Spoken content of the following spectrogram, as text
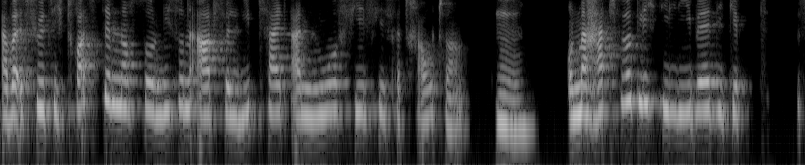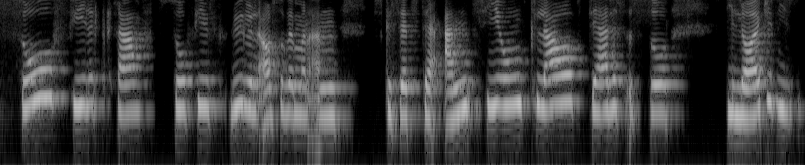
aber es fühlt sich trotzdem noch so wie so eine Art Verliebtheit an, nur viel, viel vertrauter. Mhm. Und man hat wirklich die Liebe, die gibt so viel Kraft, so viel Flügel, auch so, wenn man an das Gesetz der Anziehung glaubt. Ja, das ist so, die Leute, die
